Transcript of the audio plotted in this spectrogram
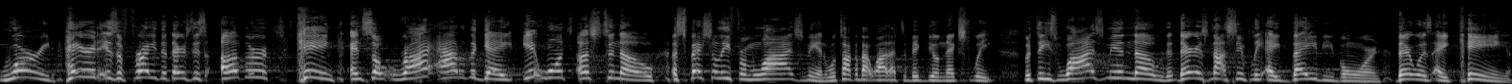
worried. Herod is afraid that there's this other king. And so right out of the gate, it wants us to know, especially from wise men. We'll talk about why that's a big deal next week. But these wise men know that there is not simply a baby born, there was a king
